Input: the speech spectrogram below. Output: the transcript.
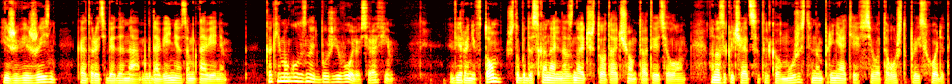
и живи жизнь, которая тебе дана, мгновение за мгновением. Как я могу узнать Божью волю, Серафим? Вера не в том, чтобы досконально знать что-то о чем-то, ответил он. Она заключается только в мужественном принятии всего того, что происходит.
